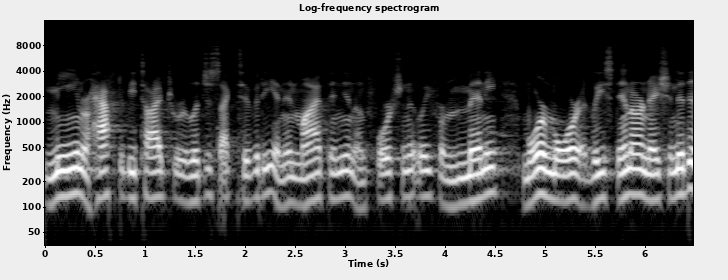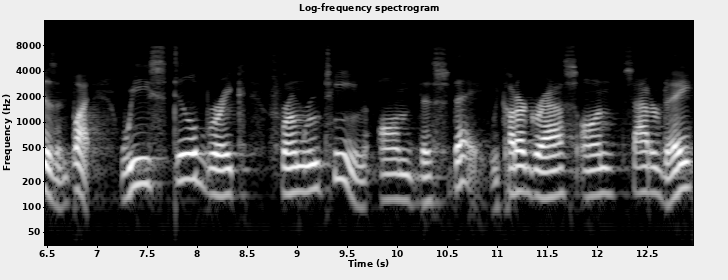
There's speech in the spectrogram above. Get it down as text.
mean or have to be tied to religious activity, and in my opinion, unfortunately, for many, more and more, at least in our nation, it isn't. But we still break from routine on this day. We cut our grass on Saturday,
